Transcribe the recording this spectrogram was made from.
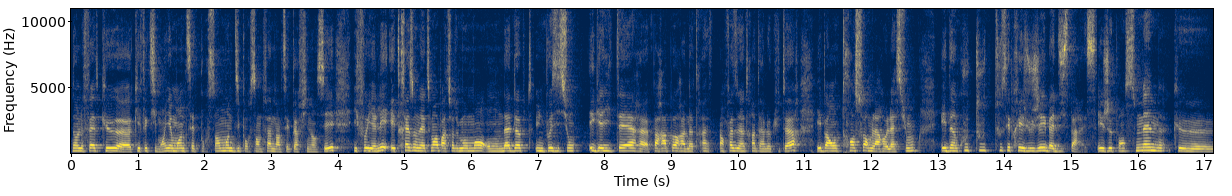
dans le fait que, euh, qu'effectivement, il y a moins de 7%, moins de 10% de femmes dans le secteur financier. Il faut y aller et très honnêtement, à partir du moment où on adopte une position égalitaire euh, par rapport à notre, en face de notre interlocuteur, et eh ben on transforme la relation et d'un coup, tous ces préjugés bah, disparaissent. Et je pense même que,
